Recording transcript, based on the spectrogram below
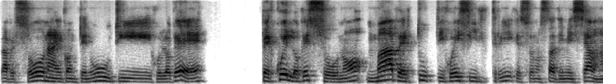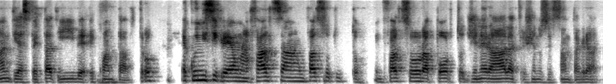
la persona, i contenuti, quello che è, per quello che sono, ma per tutti quei filtri che sono stati messi avanti, aspettative e quant'altro. E quindi si crea falsa, un falso tutto, un falso rapporto generale a 360 gradi.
